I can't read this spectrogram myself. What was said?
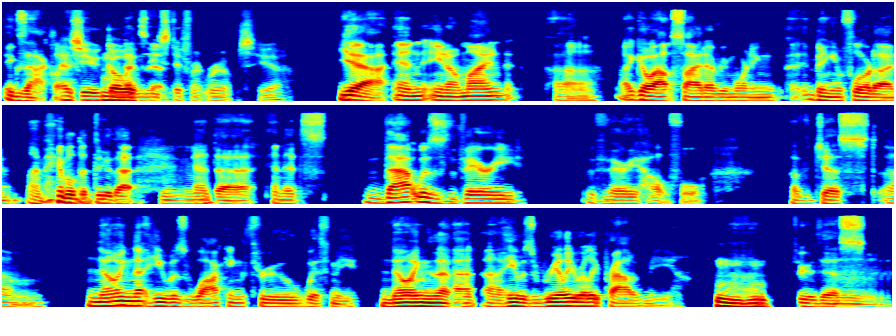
Exactly. As you go mm, in these it. different rooms. Yeah. Yeah. And, you know, mine, uh, I go outside every morning. Uh, being in Florida, I, am able to do that, mm-hmm. and uh, and it's that was very, very helpful. Of just um, knowing that he was walking through with me, knowing that uh, he was really, really proud of me uh, mm-hmm. through this, mm.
